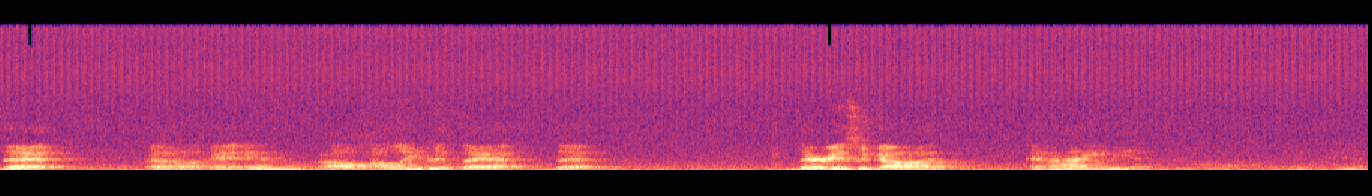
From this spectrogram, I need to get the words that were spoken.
that, uh, and, I'll, I'll leave it at that, that there is a God and I ain't it. And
